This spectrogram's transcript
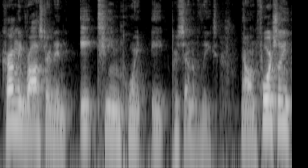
currently rostered in 18.8% of leagues. Now, unfortunately,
